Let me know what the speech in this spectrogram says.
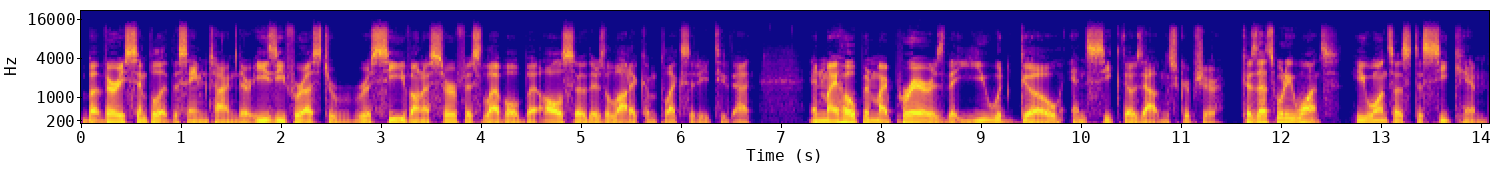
but very simple at the same time. They're easy for us to receive on a surface level, but also there's a lot of complexity to that. And my hope and my prayer is that you would go and seek those out in Scripture, because that's what he wants. He wants us to seek him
